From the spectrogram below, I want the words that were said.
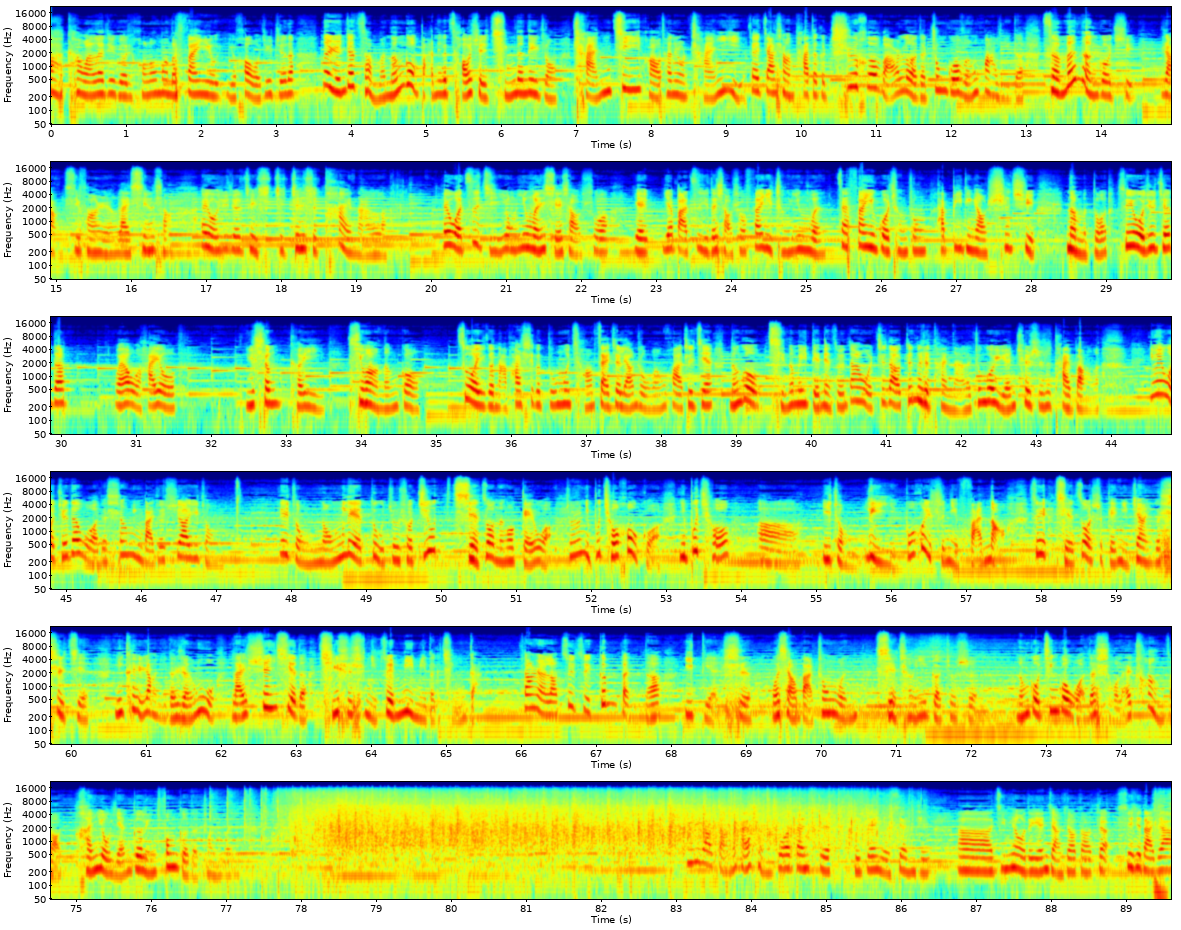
啊，看完了这个《红楼梦》的翻译以后，我就觉得，那人家怎么能够把那个曹雪芹的那种禅机，好，他那种禅意，再加上他这个吃喝玩乐的中国文化里的，怎么能够去让西方人来欣赏？哎呦，我就觉得这是这真是太难了。哎，我自己用英文写小说，也也把自己的小说翻译成英文，在翻译过程中，他必定要失去。那么多，所以我就觉得，我要我还有余生可以，希望能够做一个，哪怕是个独木桥，在这两种文化之间能够起那么一点点作用。当然我知道真的是太难了，中国语言确实是太棒了，因为我觉得我的生命吧，就需要一种那种浓烈度，就是说只有写作能够给我，就是你不求后果，你不求呃。一种利益不会使你烦恼，所以写作是给你这样一个世界，你可以让你的人物来宣泄的，其实是你最秘密的情感。当然了，最最根本的一点是，我想把中文写成一个，就是能够经过我的手来创造很有严歌苓风格的中文。要讲的还很多，但是时间有限制，啊，今天我的演讲就要到这，谢谢大家。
